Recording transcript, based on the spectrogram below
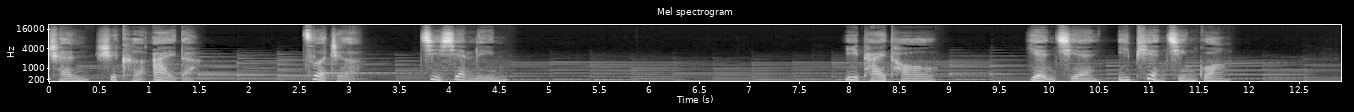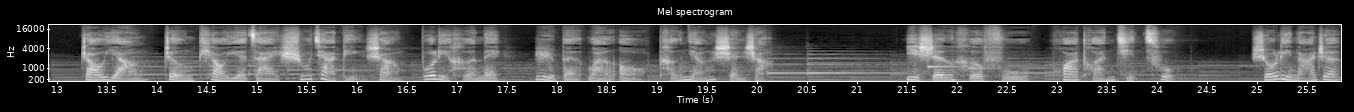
晨是可爱的。作者：季羡林。一抬头，眼前一片金光。朝阳正跳跃在书架顶上玻璃盒内日本玩偶藤娘身上，一身和服，花团锦簇，手里拿着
